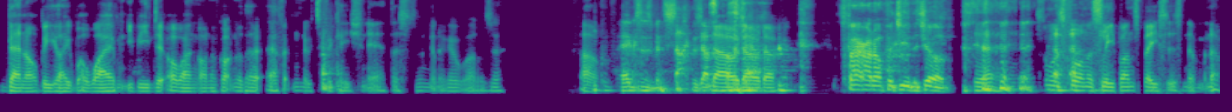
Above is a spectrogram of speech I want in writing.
then I'll be like, well, why haven't you been? Do- oh, hang on, I've got another Everton notification here. This isn't going to go well, is it? Oh Ferguson's been sacked as no, no, no. Farhad offered you the job. Yeah, someone's fallen asleep on spaces. Never no.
